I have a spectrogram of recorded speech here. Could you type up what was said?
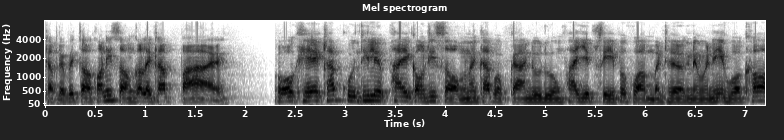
ครับเดี๋ยวไปต่อกอที่ 2 กันเลยครับไป โอเคครับคุณที่เลือกไพ่กองที่2นะครับกับการดูดวงไพ่ยิปซีเพื่อความบันเทิงในวันนี้หัวข้อ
